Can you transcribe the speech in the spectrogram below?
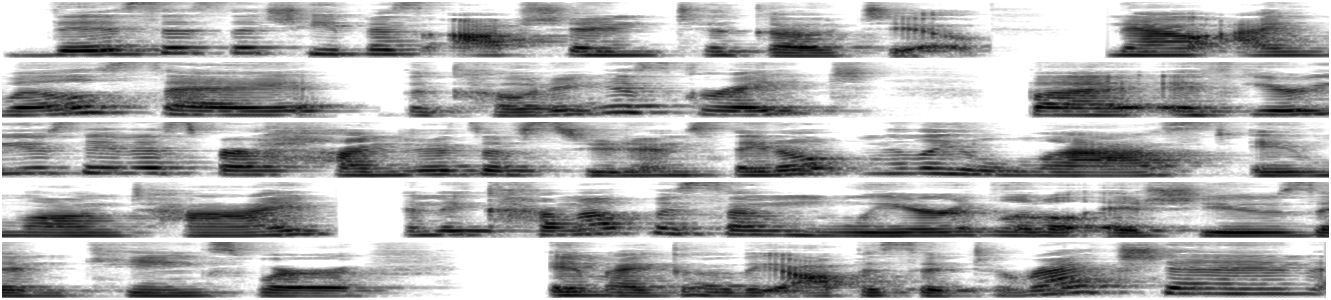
this is the cheapest option to go to. Now, I will say the coding is great, but if you're using this for hundreds of students, they don't really last a long time. And they come up with some weird little issues and kinks where it might go the opposite direction.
